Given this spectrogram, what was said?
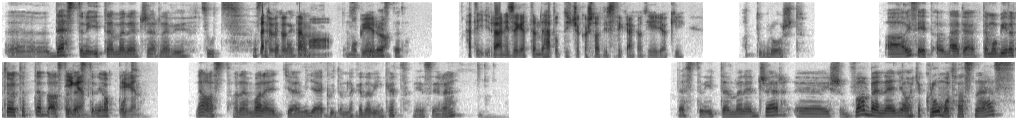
uh, Destiny Item Manager nevű cucc. Betöltöttem a mobilra. Hát így ránézegettem, de hát ott is csak a statisztikákat írja ki. A túróst. A viszét, várjál, te mobilra töltötted le azt a Igen, Destiny appot? Igen. Ne azt, hanem van egy, eh, mindjárt elküldöm neked a linket, nézzél rá. Destiny Item Manager, eh, és van benne egy, hogyha Chrome-ot használsz,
